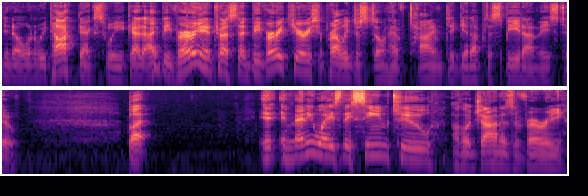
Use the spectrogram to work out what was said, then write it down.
you know, when we talk next week, I'd, I'd, be very interested. I'd be very curious. You probably just don't have time to get up to speed on these two. But in, in many ways, they seem to, although John is a very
